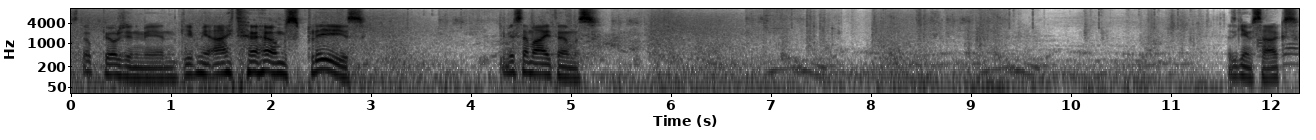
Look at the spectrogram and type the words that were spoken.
Stop purging me and give me items, please. Give me some items. Game sucks.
